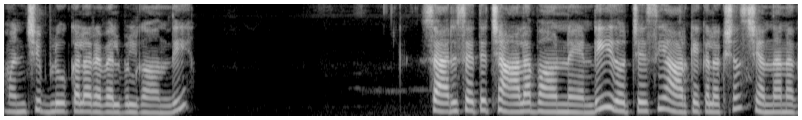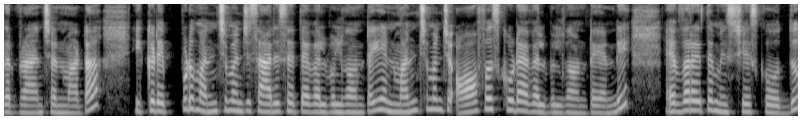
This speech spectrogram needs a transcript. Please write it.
మంచి బ్లూ కలర్ అవైలబుల్‌గా ఉంది. శారీస్ అయితే చాలా బాగున్నాయండి ఇది వచ్చేసి ఆర్‌కే కలెక్షన్స్ చందానగర్ బ్రాంచ్ అనమాట. ఇక్కడ ఎప్పుడు మంచి మంచి శారీస్ అయితే అవైలబుల్‌గా ఉంటాయి. అండ్ మంచి మంచి ఆఫర్స్ కూడా అవైలబుల్‌గా ఉంటాయండి. ఎవరైతే మిస్ చేసుకోవద్దు.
